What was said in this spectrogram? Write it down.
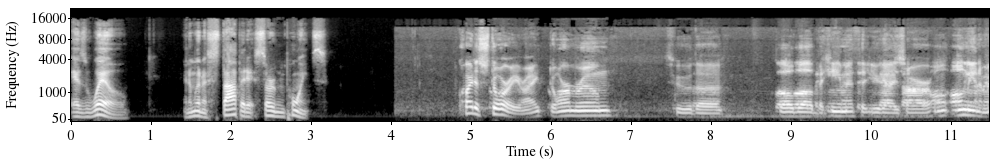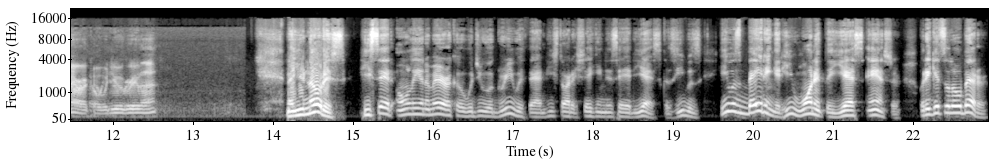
as well. And I'm going to stop it at certain points. Quite a story, right? Dorm room to the global behemoth that you guys are, only in America. Would you agree with that? Now, you notice he said only in america would you agree with that. And he started shaking his head yes because he was he was baiting it. He wanted the yes answer but it gets a little better.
